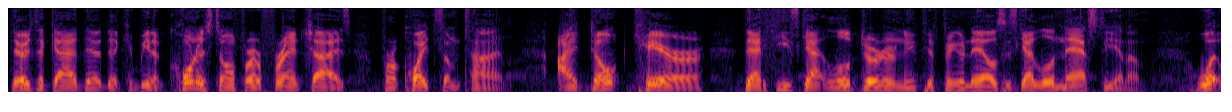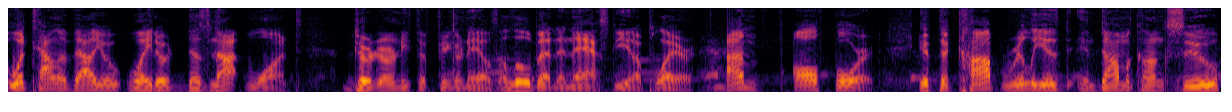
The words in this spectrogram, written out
there's a guy there that can be a cornerstone for a franchise for quite some time. I don't care that he's got a little dirt underneath the fingernails. He's got a little nasty in him. What what talent evaluator does not want dirt underneath the fingernails, a little bit of nasty in a player? I'm all for it. If the comp really is in Kong Su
